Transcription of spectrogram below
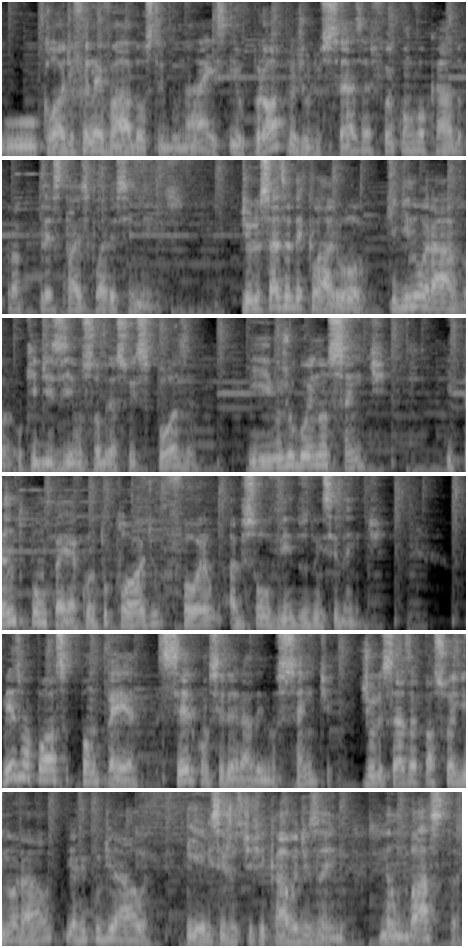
o Cláudio foi levado aos tribunais e o próprio Júlio César foi convocado para prestar esclarecimentos. Júlio César declarou que ignorava o que diziam sobre a sua esposa e o julgou inocente. E tanto Pompeia quanto Cláudio foram absolvidos do incidente. Mesmo após Pompeia ser considerada inocente, Júlio César passou a ignorá-la e a repudiá-la. E ele se justificava dizendo: não basta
